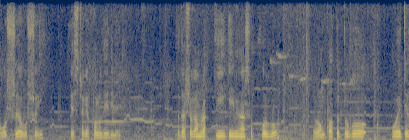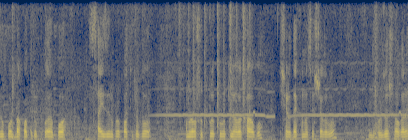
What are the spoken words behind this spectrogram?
অবশ্যই অবশ্যই পেজটাকে ফলো দিয়ে দিবেন। তো দর্শক, আমরা কী কীটনাশক করব? এবং কতটুকু ওয়েটের উপর বা কতটুকু সাইজের উপর কতটুকু আমরা ওষুধ প্রয়োগ করব, কীভাবে খাওয়াবো, সেটা দেখানোর চেষ্টা করব। ধৈর্য সহকারে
